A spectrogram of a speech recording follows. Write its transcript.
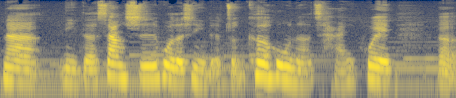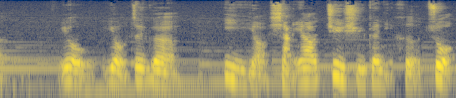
那你的上司或者是你的准客户呢，才会呃有有这个意义哦，想要继续跟你合作。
